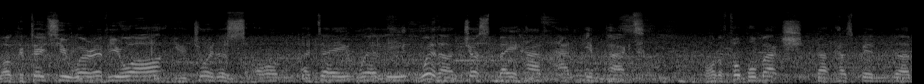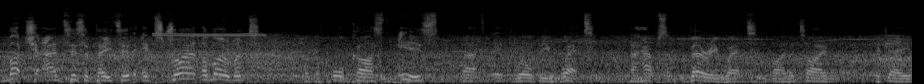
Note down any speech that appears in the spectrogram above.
Well, good day to you wherever you are. You join us on a day where the weather just may have an impact on a football match that has been uh, much anticipated. It's dry at the moment, but the forecast is that it will be wet, perhaps very wet by the time the game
